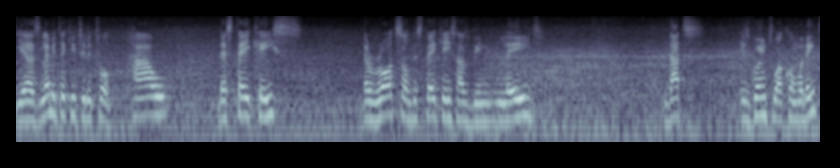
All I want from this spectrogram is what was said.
Yes, let me take you to the top. How the staircase, the rods of the staircase has been laid. That is going to accommodate.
